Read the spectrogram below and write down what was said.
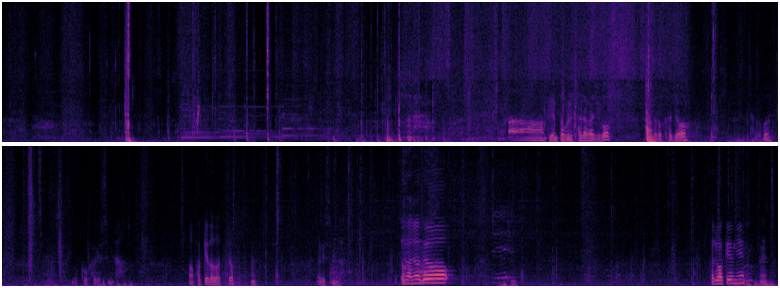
아, BMW 찾아가지고 가도록 하죠. 작업은 놓 고 가겠습니다. 아, 밖에다 놨죠? 네. 알겠습니다. 네, 안녕하세요. 네. 가져갈게요, 형님. 네.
